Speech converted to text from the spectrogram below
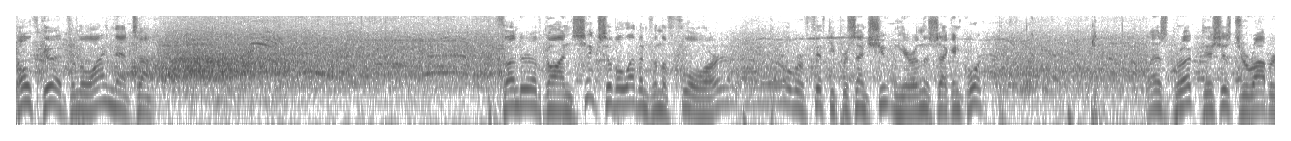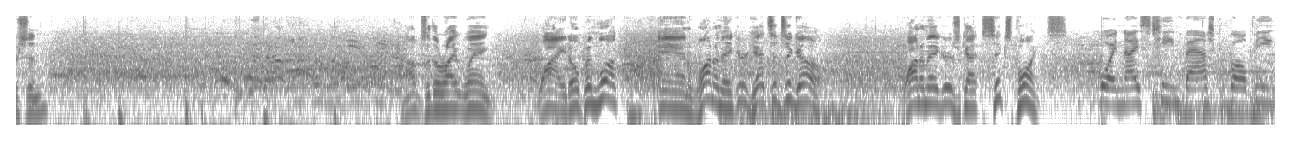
Both good from the line that time. Thunder have gone 6 of 11 from the floor. Over 50% shooting here in the second quarter. Westbrook dishes to Roberson. Out to the right wing. Wide open look. And Wanamaker gets it to go. Wanamaker's got six points. Boy, nice team basketball being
